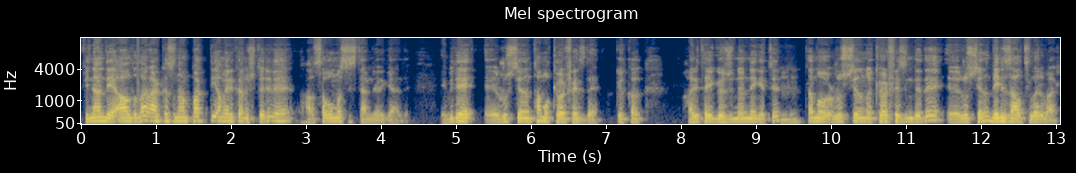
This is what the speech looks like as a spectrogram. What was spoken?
Finlandiya'yı aldılar. Arkasından pat diye Amerikan üsleri ve savunma sistemleri geldi. E bir de e, Rusya'nın tam o körfezde haritayı gözünün önüne getir. Hı hı. Tam o Rusya'nın o körfezinde de e, Rusya'nın denizaltıları var.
